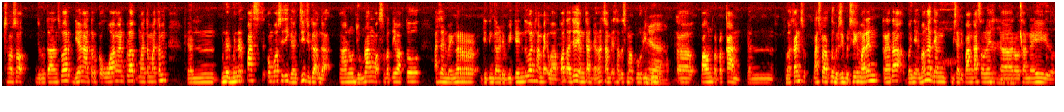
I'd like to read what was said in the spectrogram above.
sosok juru transfer, dia ngatur keuangan klub macam-macam dan bener-bener pas komposisi gaji juga nggak nganu jumlang wak- seperti waktu Arsene Wenger ditinggal David Den itu kan sampai Walcott aja yang cadangan sampai 150 ribu Ya. eh, pound per pekan dan bahkan pas waktu bersih bersih kemarin ternyata banyak banget yang bisa dipangkas oleh Mm-mm. uh, Raul Sandahi gitu.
